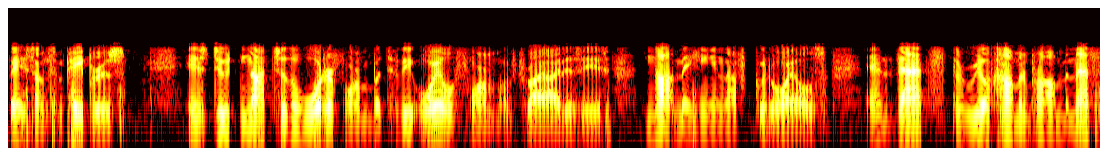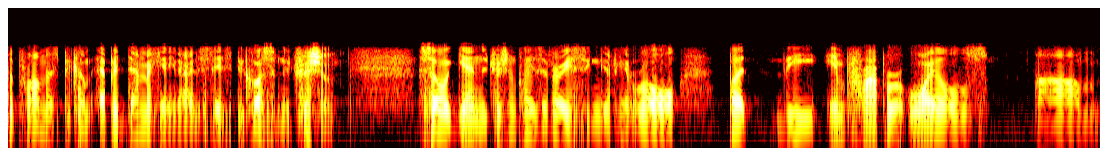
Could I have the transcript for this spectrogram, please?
based on some papers, is due not to the water form but to the oil form of dry eye disease, not making enough good oils. And that's the real common problem, and that's the problem that's become epidemic in the United States because of nutrition. So again, nutrition plays a very significant role, but the improper oils um,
